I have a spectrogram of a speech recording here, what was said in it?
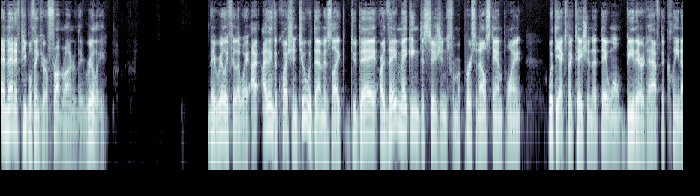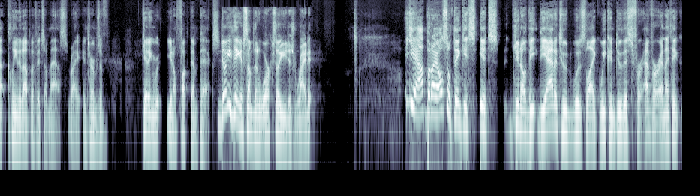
And then if people think you're a front runner, they really they really feel that way. I, I think the question too with them is like, do they are they making decisions from a personnel standpoint with the expectation that they won't be there to have to clean up clean it up if it's a mess, right? In terms of getting you know, fuck them picks. Don't you think if something works though, you just write it? Yeah, but I also think it's it's you know the the attitude was like we can do this forever, and I think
